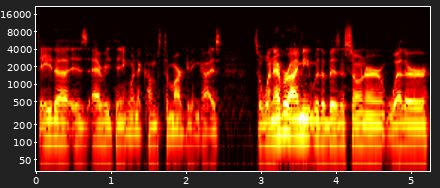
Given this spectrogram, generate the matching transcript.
Data is everything when it comes to marketing, guys. So whenever I meet with a business owner, whether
